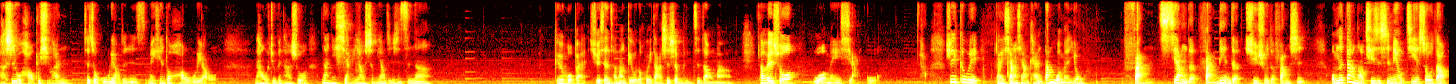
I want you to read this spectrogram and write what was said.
老师，我好不喜欢这种无聊的日子，每天都好无聊哦。”然后我就跟他说。那你想要什么样的日子呢？各位伙伴，学生常常给我的回答是什么？你知道吗？他会说：“我没想过。”好，所以各位来想想看，当我们用反向的、反面的叙述的方式，我们的大脑其实是没有接收到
